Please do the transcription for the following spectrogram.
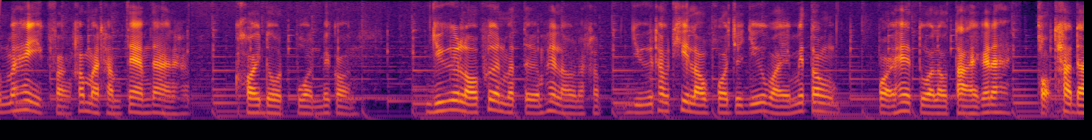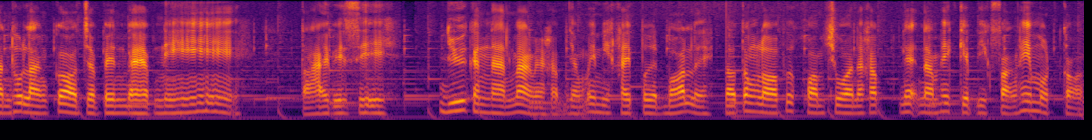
นไม่ให้อีกฝั่งเข้ามาทำแต้มได้นะครับ คอยโดดป่วนไปก่อน ยื้อรอเพื่อนมาเติมให้เรานะครับ ยื้อเท่าที่เราพอจะยื้อไหวไม่ต้องปล่อยให้ตัวเราตายก็ได้ เพราะถ้าดันทุลังก็จะเป็นแบบนี้ ตายไปสิยื้อกันนานมากเลยครับ ยังไม่มีใครเปิดบอสเลย เราต้องรอเพื่อความชัวร์นะครับ แนะนำให้เก็บอีกฝั่งให้หมดก่อน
